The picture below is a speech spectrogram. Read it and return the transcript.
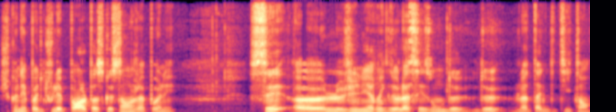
je connais pas du tout les paroles parce que c'est en japonais. C'est le générique de la saison 2 de l'attaque des titans.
